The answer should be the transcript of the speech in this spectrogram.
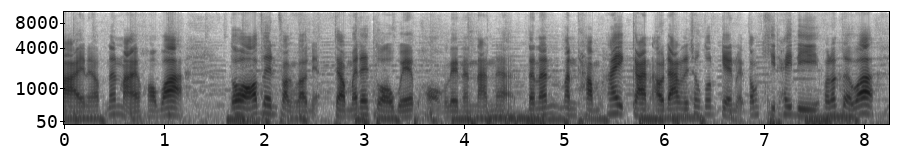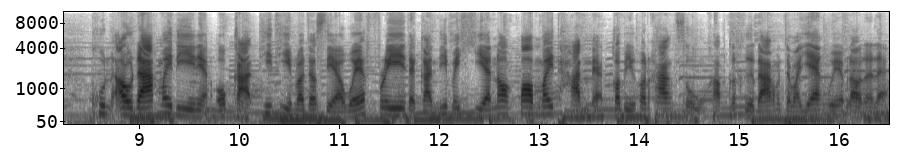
ตายนะครับนั่นหมายความว่าตัว offlane ฝั่งเราเนี่ยจะไม่ได้ตัว wave ของเลนนั้นๆนะฮะดังนั้นมันทำให้การเอาดาร์กในช่วงต้นเกมเนี่ยต้องคิดให้ดี เพราะถ้าเกิดว่า คุณเอาดาร์กไม่ดีเนี่ย โอกาสที่ทีมเราจะเสีย wave ฟรี แต่การที่ไปเคลียร์นอกป้อมไม่ทันเนี่ย ก็มีค่อนข้างสูงครับ ก็คือดาร์กมันจะมาแย่ง wave เรานั่นแหละ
